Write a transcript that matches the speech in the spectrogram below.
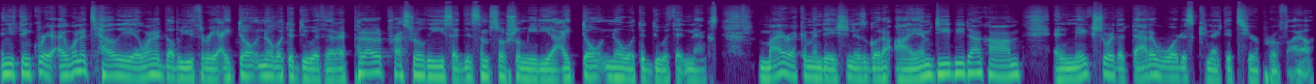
and you think, great, I want a Telly, I want a W3, I don't know what to do with it. I put out a press release, I did some social media, I don't know what to do with it next. My recommendation is go to imdb.com and make sure that that award is connected to your profile,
